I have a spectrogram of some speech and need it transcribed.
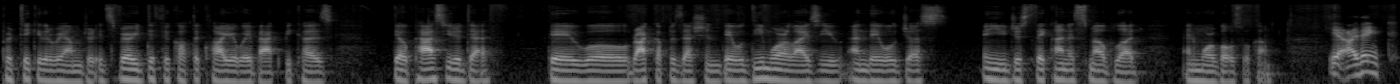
particular Real Madrid, it's very difficult to claw your way back because they'll pass you to death. They will rack up possession. They will demoralize you, and they will just and you just they kind of smell blood, and more goals will come. Yeah, I think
